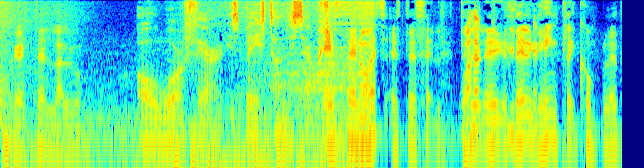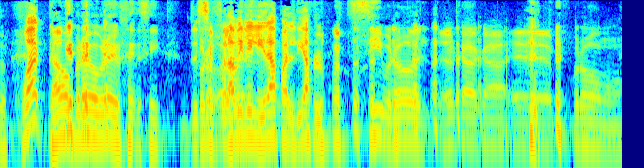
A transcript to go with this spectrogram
Porque este es largo. All warfare is based on deception. Este no es. Este es el, este es el, este es el gameplay completo. What? No, hombre, hombre. Sí. Se Pero, fue la eh, virilidad para el diablo. Sí, bro. Acá, acá. Eh, promo.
